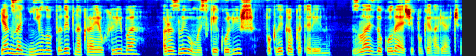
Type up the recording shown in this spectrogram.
Як задніло, Пилип накраяв хліба, розлив у миски куліш, покликав Катерину Злазь до кулеші, поки гаряча.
